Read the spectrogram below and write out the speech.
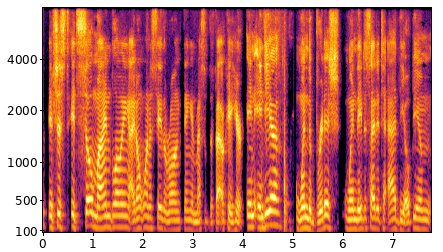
it's just it's so mind blowing. I don't want to say the wrong thing and mess up the fact. Okay, here in India, when the British when they decided to add the opium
